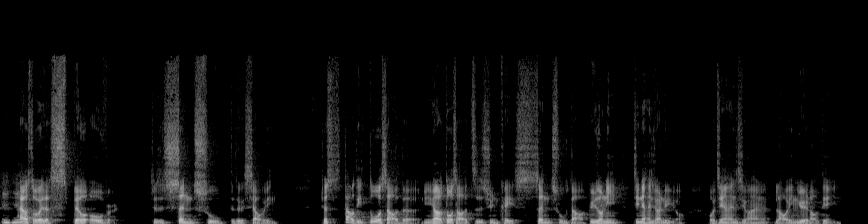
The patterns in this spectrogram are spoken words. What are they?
嗯，还有所谓的 spill over，就是渗出的这个效应，就是到底多少的你要有多少的资讯可以渗出到，比如说你今天很喜欢旅游，我今天很喜欢老音乐、老电影。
